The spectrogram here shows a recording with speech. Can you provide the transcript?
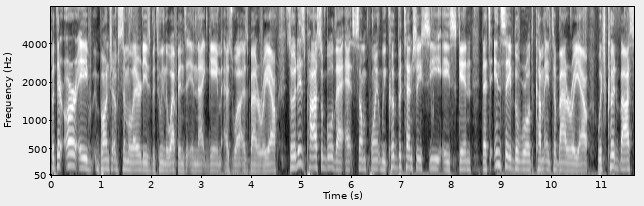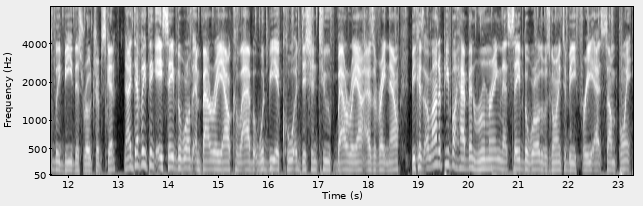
But there are a bunch of similarities between the weapons in that game as well as Battle Royale. So it is possible that at some point we could potentially see a skin that's in Save the World come into Battle Royale, which could possibly be this road trip skin. Now, I definitely think a Save the World and Battle Royale collab would be a cool addition to Battle Royale as of right now now because a lot of people have been rumoring that Save the World was going to be free at some point,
